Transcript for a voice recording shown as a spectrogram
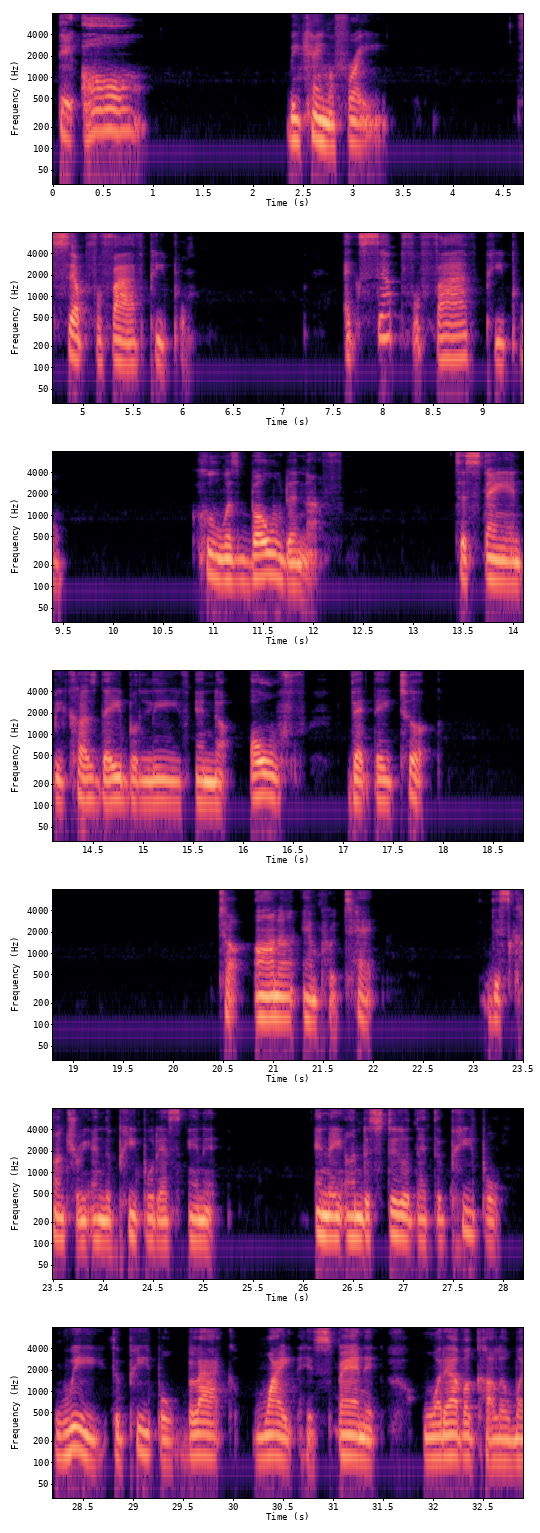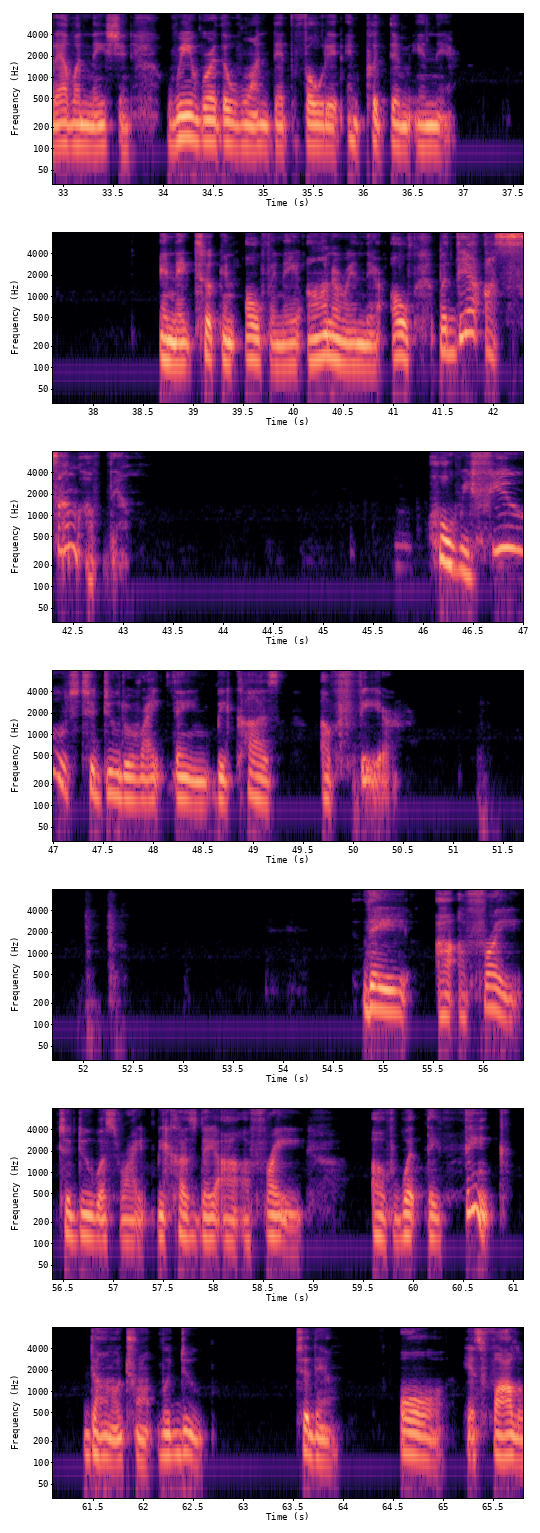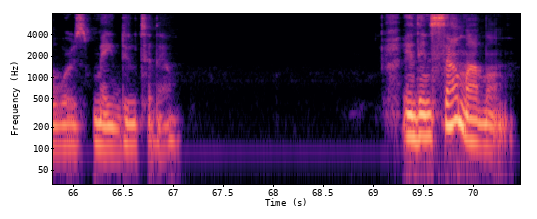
they all became afraid, except for five people. Except for five people who was bold enough to stand because they believe in the oath that they took to honor and protect this country and the people that's in it. And they understood that the people, we, the people, black, white, Hispanic, whatever color, whatever nation, we were the one that voted and put them in there. And they took an oath and they honoring their oath. But there are some of them who refuse to do the right thing because of fear. They are afraid to do what's right because they are afraid of what they think Donald Trump would do to them or his followers may do to them. And then some of them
